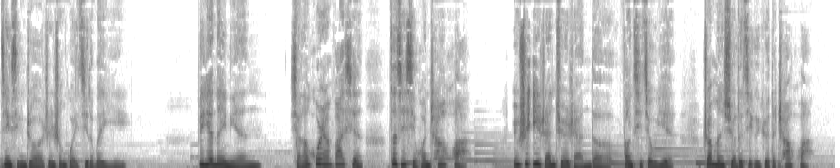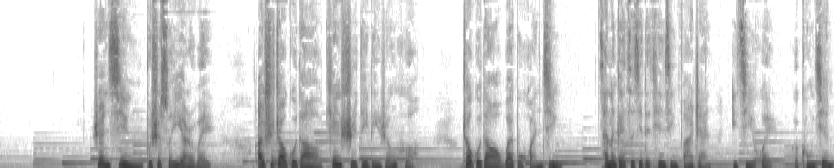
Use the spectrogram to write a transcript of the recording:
进行着人生轨迹的位移。毕业那年，小兰忽然发现。自己喜欢插画，于是毅然决然地放弃就业，专门学了几个月的插画。任性不是随意而为，而是照顾到天时地利人和，照顾到外部环境，才能给自己的天性发展以机会和空间。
